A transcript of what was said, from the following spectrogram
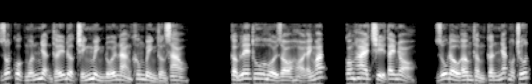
Rốt cuộc muốn nhận thấy được chính mình đối nàng không bình thường sao. Cẩm Lê thu hồi dò hỏi ánh mắt, con hai chỉ tay nhỏ, rũ đầu âm thầm cân nhắc một chút.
